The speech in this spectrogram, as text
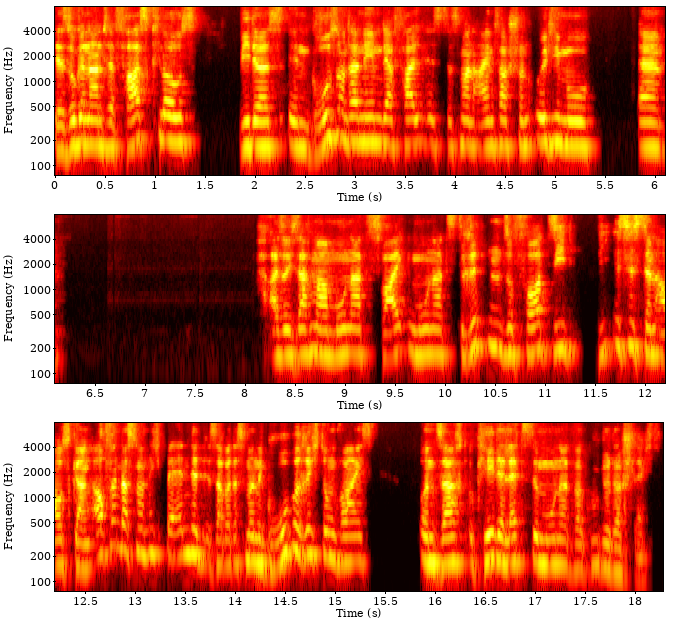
der sogenannte Fast Close wie das in Großunternehmen der Fall ist, dass man einfach schon Ultimo, äh, also ich sag mal Monats zweiten, Monats dritten sofort sieht, wie ist es denn ausgegangen, auch wenn das noch nicht beendet ist, aber dass man eine grobe Richtung weiß und sagt, okay, der letzte Monat war gut oder schlecht.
